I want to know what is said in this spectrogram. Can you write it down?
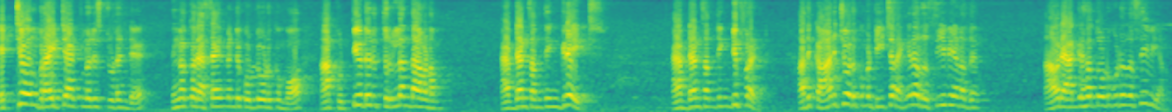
ഏറ്റവും ബ്രൈറ്റ് ആയിട്ടുള്ള ഒരു സ്റ്റുഡന്റ് നിങ്ങൾക്ക് ഒരു അസൈൻമെന്റ് കൊണ്ടു കൊടുക്കുമ്പോൾ ആ കുട്ടിയുടെ ഒരു ത്രിൽ എന്താവണം? I have done something great I have done something different അത് കാണിച്ചു കൊടുക്കുമ്പോൾ ടീച്ചർ എങ്ങനെ റിസീവ് ചെയ്യണത്? ആ ഒരു ആഗ്രഹത്തോടു കൂടി റിസീവ് ചെയ്യണം.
